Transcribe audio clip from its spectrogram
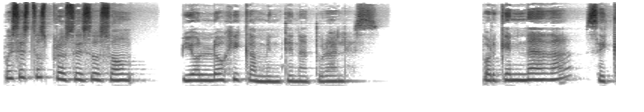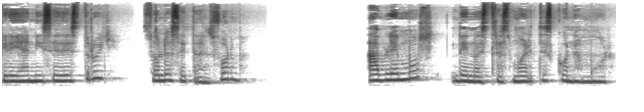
Pues estos procesos son biológicamente naturales. porque nada se crea ni se destruye, solo se transforma. Hablemos de nuestras muertes con amor,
